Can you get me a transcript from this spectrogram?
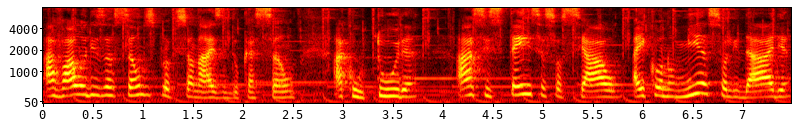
a valorização dos profissionais de educação, a cultura, a assistência social, a economia solidária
